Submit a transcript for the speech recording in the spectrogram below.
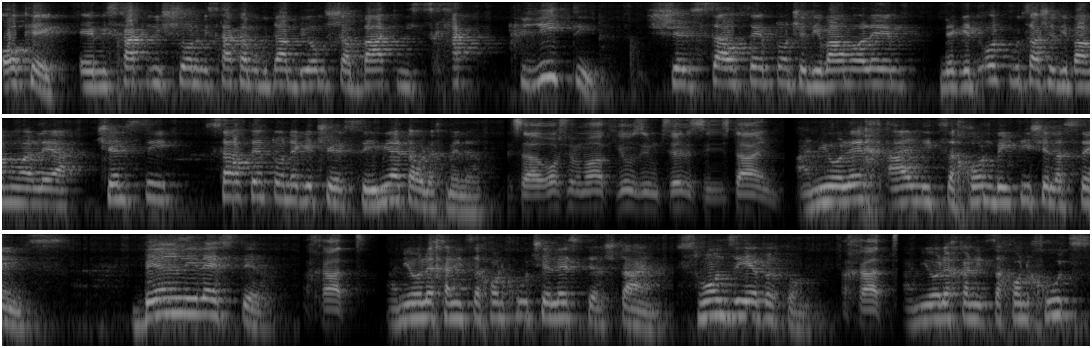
אוקיי, משחק ראשון, משחק המוקדם ביום שבת, משחק קריטי של סאות'המפטון שדיברנו עליהם, נגד עוד קבוצה שדיברנו עליה, צ'לסי, סאות'המפטון נגד צ'לסי, מי אתה הולך מלר? צערו של מרק יוז עם צ'לסי, שתיים. אני הולך על ניצחון ביתי של הסיינטס. ברנלי לסטר. אחת. אני הולך על ניצחון חוץ של לסטר, שתיים. סוונזי אברטון. אחת. אני הולך על ניצחון חוץ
